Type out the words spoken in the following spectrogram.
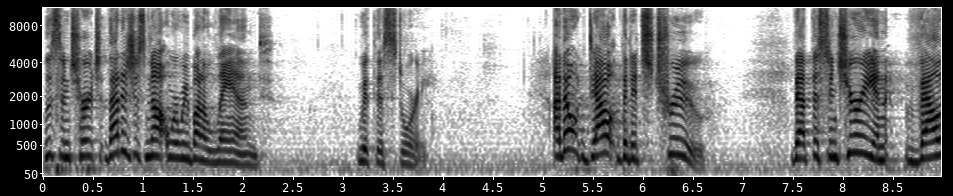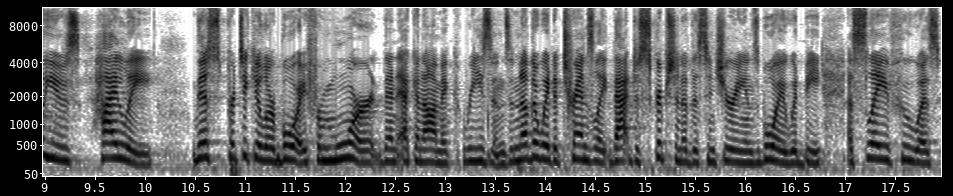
Listen, church, that is just not where we want to land with this story. I don't doubt that it's true that the centurion values highly this particular boy for more than economic reasons. Another way to translate that description of the centurion's boy would be a slave who was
